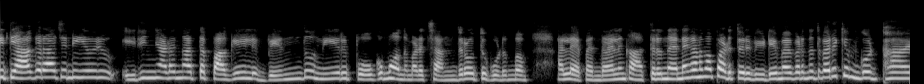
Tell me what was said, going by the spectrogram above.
ഈ ത്യാഗരാജന്റെ ഈ ഒരു ഇരിഞ്ഞടങ്ങാത്ത പകയിൽ വെന്തു നീറി പോകുമോ നമ്മുടെ ചന്ദ്രോത്ത് കുടുംബം? അല്ലെ? അപ്പൊ എന്തായാലും കാത്തിരുന്ന് തന്നെ കാണാം. അപ്പൊ അടുത്തൊരു വീഡിയോ വരുന്നത് വരയ്ക്കും. ഗുഡ് ബൈ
